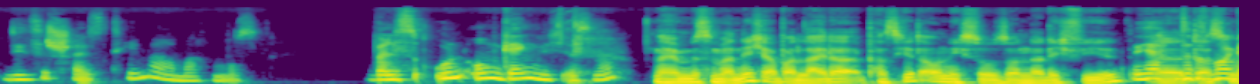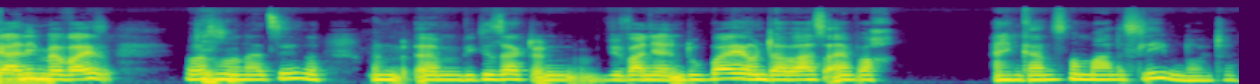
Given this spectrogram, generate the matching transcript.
dieses scheiß Thema machen muss. Weil es unumgänglich ist, ne? Naja, müssen wir nicht, aber leider passiert auch nicht so sonderlich viel. Ja, äh, dass, man gar nicht mehr weiß, was man erzählen soll. Und ähm, wie gesagt, wir waren ja in Dubai und da war es einfach ein ganz normales Leben, Leute.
